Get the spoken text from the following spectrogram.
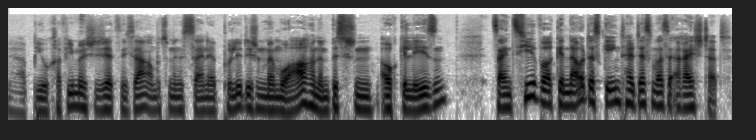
ja, Biografie möchte ich jetzt nicht sagen, aber zumindest seine politischen Memoiren ein bisschen auch gelesen. Sein Ziel war genau das Gegenteil dessen, was er erreicht hat.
